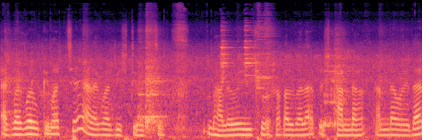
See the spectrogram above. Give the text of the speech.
একবার একবার উকি মারছে, আর একবার বৃষ্টি হচ্ছে। ভালোই সকালবেলা, বেশ ঠান্ডা ঠান্ডা ওয়েদার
